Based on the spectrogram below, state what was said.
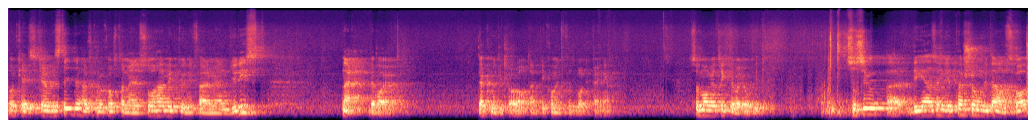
okej, okay, ska jag bestrida det här så kommer det kosta mig så här mycket ungefär med en jurist. Nej, det har jag inte. Jag kommer inte klara av det, vi kommer inte få tillbaka pengar. Så många tyckte det var jobbigt. Så se upp här, det är alltså inget personligt ansvar.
